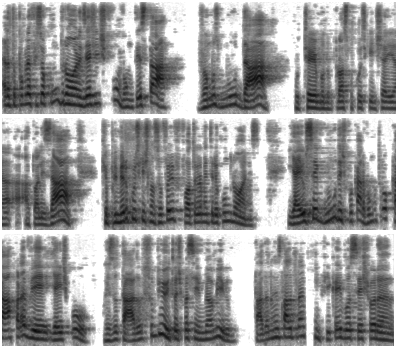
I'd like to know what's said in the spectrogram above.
Era topografia só com drones. E a gente, pô, vamos testar, vamos mudar o termo do próximo curso que a gente já ia atualizar que o primeiro curso que a gente lançou foi fotogrametria com drones. E aí o segundo, a gente falou, cara, vamos trocar para ver. E aí, tipo, o resultado subiu. Então, tipo assim, meu amigo, tá dando resultado para mim, fica aí você chorando.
